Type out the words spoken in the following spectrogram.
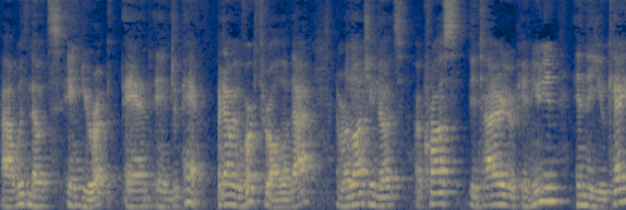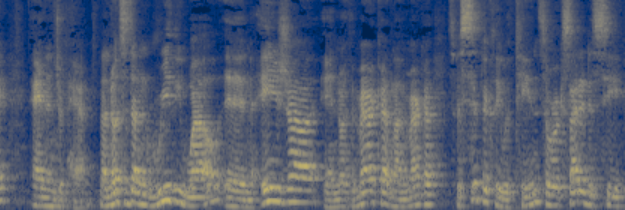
uh, with Notes in Europe and in Japan. But now we've worked through all of that, and we're launching Notes across the entire European Union, in the UK, and in Japan. Now, Notes has done really well in Asia, in North America, and Latin America, specifically with teens. So we're excited to see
